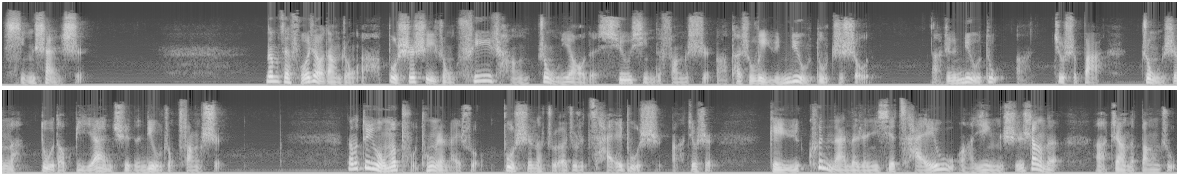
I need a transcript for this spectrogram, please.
行善事。那么在佛教当中啊，布施是一种非常重要的修行的方式啊，它是位于六度之首的啊。这个六度啊，就是把众生啊渡到彼岸去的六种方式。那么对于我们普通人来说，布施呢，主要就是财布施啊，就是给予困难的人一些财物啊、饮食上的啊这样的帮助。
